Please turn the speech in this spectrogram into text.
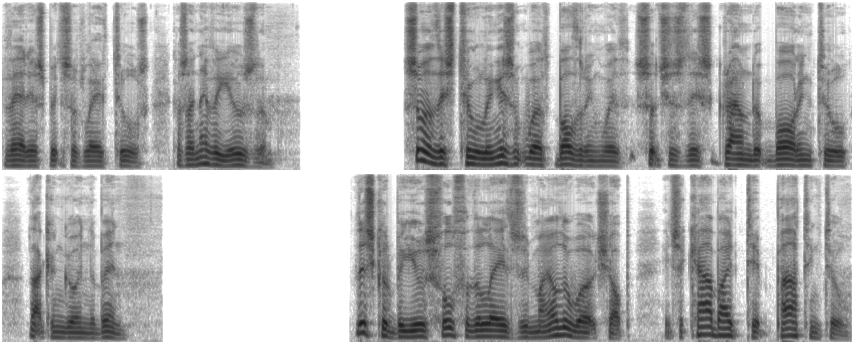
various bits of lathe tools because I never use them. Some of this tooling isn't worth bothering with, such as this ground up boring tool that can go in the bin. This could be useful for the lathes in my other workshop. It's a carbide tip parting tool.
